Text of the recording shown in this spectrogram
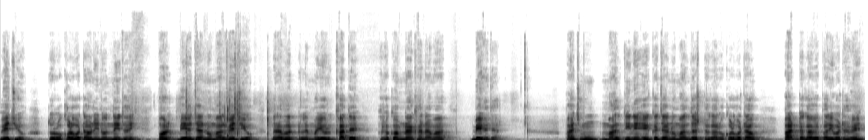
વેચ્યો. તો રોકડ વટાવની નોંધ નહીં થાય, પણ બે હજારનો માલ વેચ્યો. બરાબર? એટલે મયુર ખાતે રકમના ખાનામાં બે હજાર. પાંચમું, માલતીને એક હજારનો માલ દસ ટકા રોકડ વટાવ. પાંચ ટકા વેપારી વટાવે.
